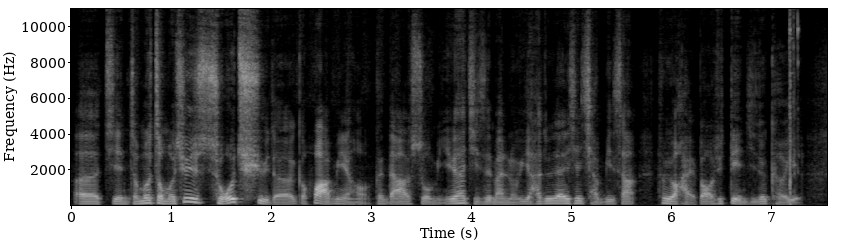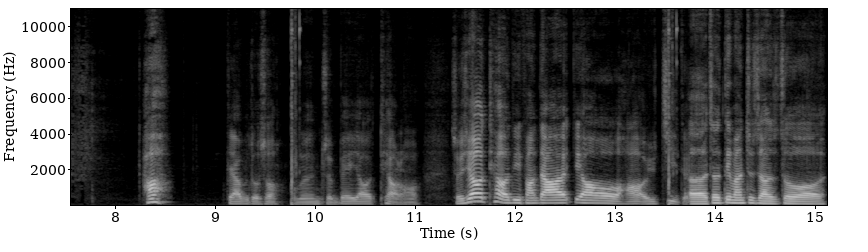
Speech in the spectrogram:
呃剪怎么怎么去索取的一个画面哈，跟大家说明，因为它其实蛮容易，它就在一些墙壁上会有海报，去点击就可以了。好，话不多说，我们准备要跳了哈。首先要跳的地方，大家要好好去记得，呃，这个地方就叫做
